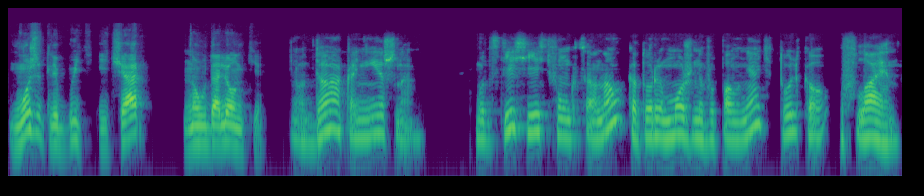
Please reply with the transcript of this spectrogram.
Может ли быть HR на удаленке? Да, конечно. Вот здесь есть функционал, который можно выполнять только офлайн,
